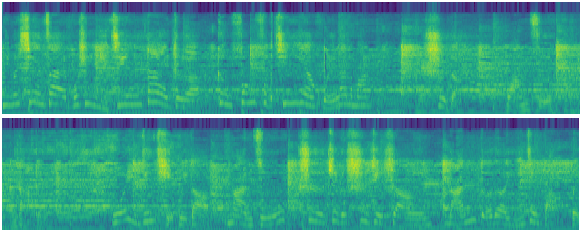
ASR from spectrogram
你们现在不是已经带着更丰富的经验回来了吗？”“是的。”王子恍然大悟。我已经体会到，满足是这个世界上难得的一件宝贝。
